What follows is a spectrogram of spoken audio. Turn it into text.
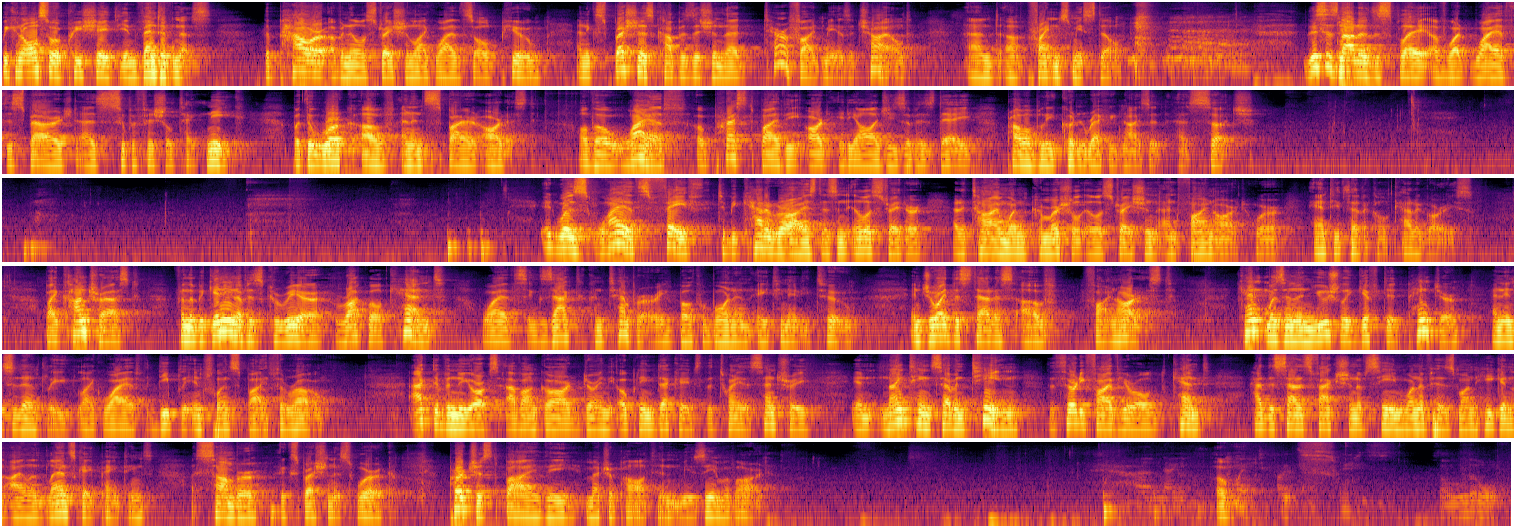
we can also appreciate the inventiveness, the power of an illustration like Wyeth's Old Pew, an expressionist composition that terrified me as a child and uh, frightens me still. this is not a display of what Wyeth disparaged as superficial technique, but the work of an inspired artist. Although Wyeth, oppressed by the art ideologies of his day, probably couldn't recognize it as such. It was Wyeth's faith to be categorized as an illustrator at a time when commercial illustration and fine art were antithetical categories. By contrast, from the beginning of his career, Rockwell Kent, Wyeth's exact contemporary, both were born in 1882, enjoyed the status of fine artist. Kent was an unusually gifted painter and incidentally, like Wyeth, deeply influenced by Thoreau. Active in New York's avant garde during the opening decades of the 20th century, in 1917, the 35 year old Kent had the satisfaction of seeing one of his Monhegan Island landscape paintings, a somber expressionist work, purchased by the Metropolitan Museum of Art. Uh, oh, it's a little, yeah.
